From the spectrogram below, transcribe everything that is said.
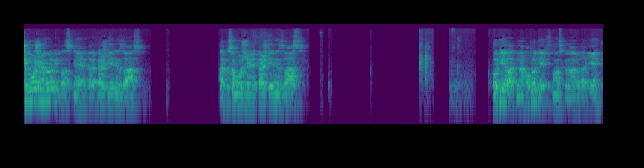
Čo môžeme urobiť vlastne e, každý jeden z vás? Ako sa môže každý jeden z vás podielať na obrode slovanského národa je,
